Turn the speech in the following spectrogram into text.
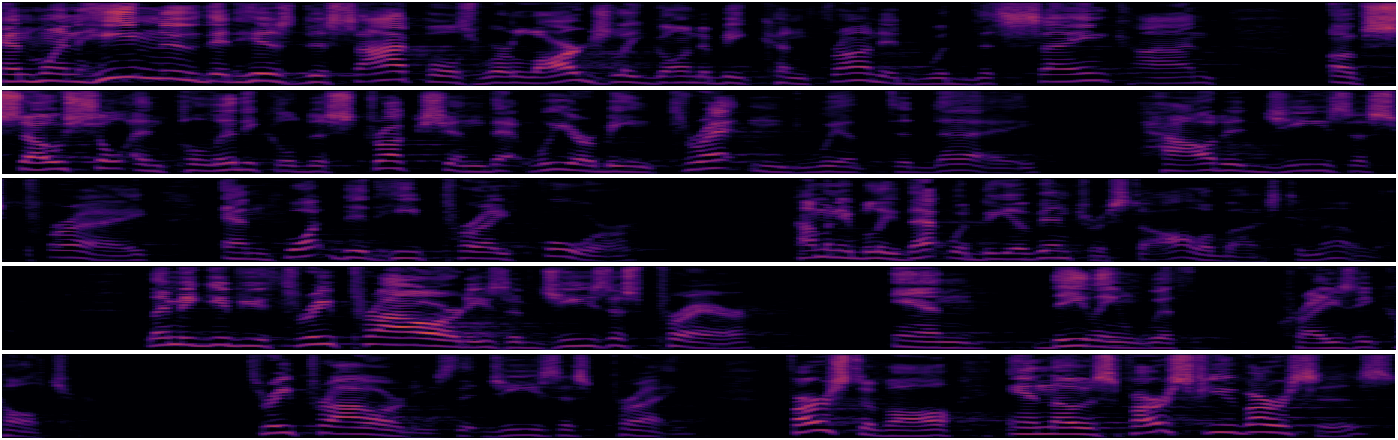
and when he knew that his disciples were largely going to be confronted with the same kind of social and political destruction that we are being threatened with today, how did Jesus pray? And what did he pray for? How many believe that would be of interest to all of us to know that? Let me give you three priorities of Jesus' prayer in dealing with crazy culture. Three priorities that Jesus prayed. First of all, in those first few verses,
